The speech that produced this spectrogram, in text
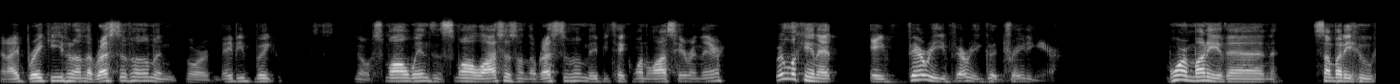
and I break even on the rest of them, and or maybe make you know small wins and small losses on the rest of them, maybe take one loss here and there. We're looking at a very very good trading year. More money than somebody who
